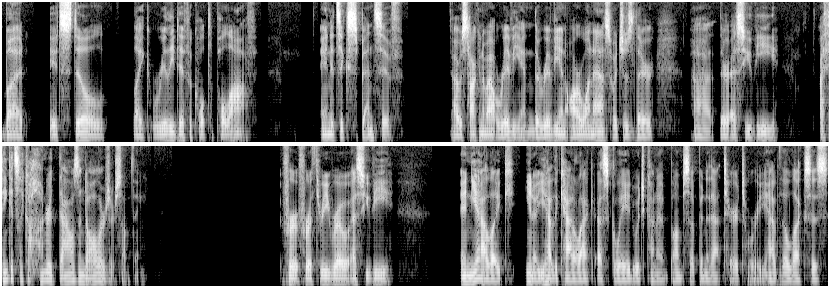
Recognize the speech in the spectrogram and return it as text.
but it's still like really difficult to pull off. And it's expensive. I was talking about Rivian, the Rivian R1S, which is their uh, their SUV. I think it's like a hundred thousand dollars or something for for a three row SUV. And yeah, like you know, you have the Cadillac Escalade, which kind of bumps up into that territory. You have the Lexus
